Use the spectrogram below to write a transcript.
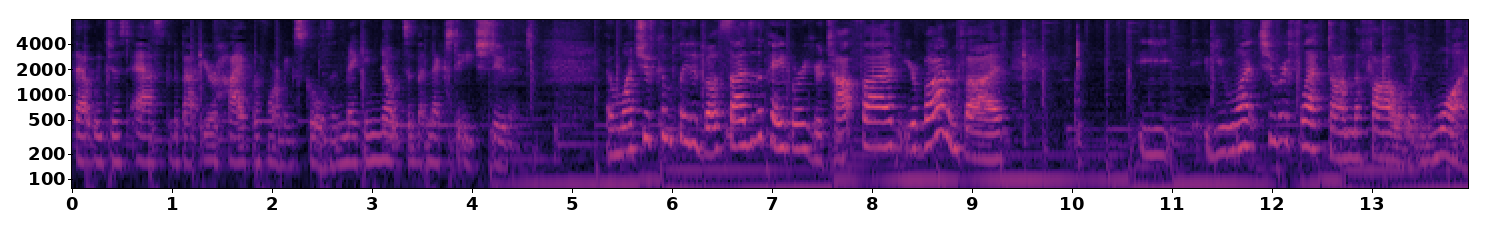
that we just asked about your high performing schools and making notes about next to each student. And once you've completed both sides of the paper, your top five, your bottom five, you, you want to reflect on the following. One,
